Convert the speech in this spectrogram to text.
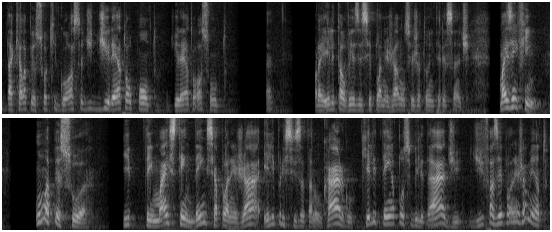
daquela pessoa que gosta de direto ao ponto, direto ao assunto. Né? Para ele, talvez esse planejar não seja tão interessante. Mas, enfim, uma pessoa que tem mais tendência a planejar, ele precisa estar num cargo que ele tenha a possibilidade de fazer planejamento.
